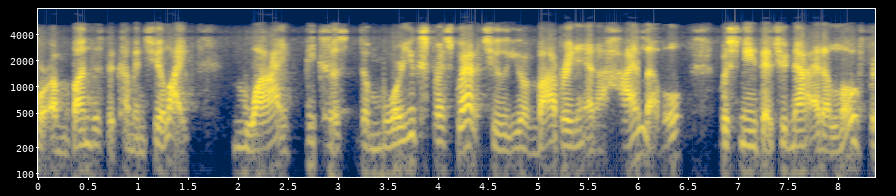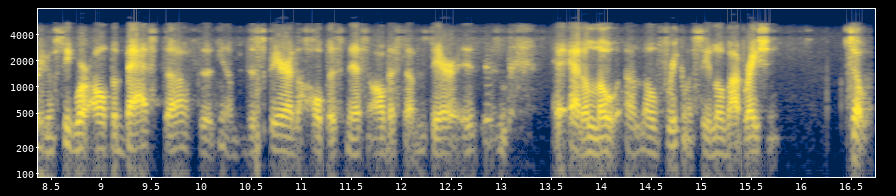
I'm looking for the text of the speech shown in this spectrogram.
for abundance to come into your life. Why? Because the more you express gratitude, you're vibrating at a high level, which means that you're now at a low frequency where all the bad stuff, the you know, despair, the hopelessness, all that stuff is there is, is at a low a low frequency, low vibration. So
